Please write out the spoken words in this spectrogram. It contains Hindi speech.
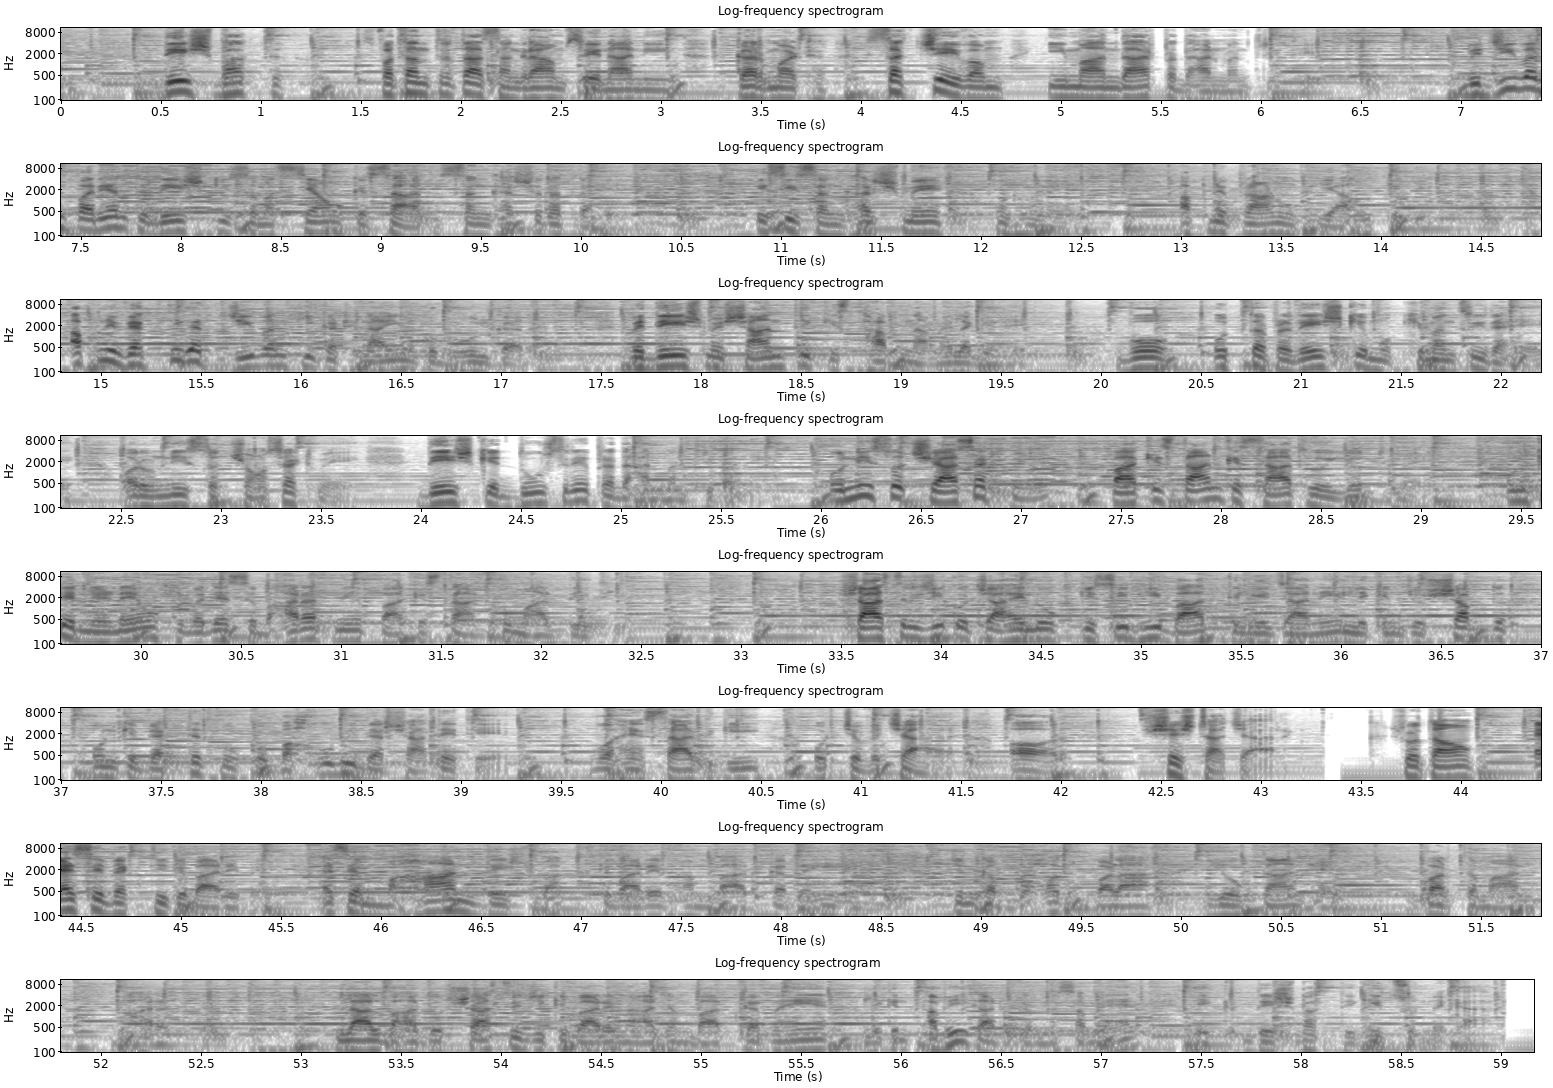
देशभक्त, स्वतंत्रता संग्राम सेनानी, कर्मठ, सच्चे एवं ईमानदार प्रधानमंत्री थे। वे जीवन पर्यंत देश की समस्याओं के साथ संघर्षरत रहे। इसी संघर्ष में उन्होंने अपने प्राणों की आहुति दी। अपने व्यक्तिगत जीवन की कठिनाइयों को भूलकर वे देश में शांति की स्थापना में लगे रहे। वो उत्तर प्रदेश के मुख्यमंत्री रहे और उन्नीस में देश के दूसरे प्रधानमंत्री बने। 1966 में पाकिस्तान के साथ हुए युद्ध में उनके निर्णयों की वजह से भारत ने पाकिस्तान को मात दी थी। शास्त्री जी को चाहे लोग किसी भी बात के लिए जाने, लेकिन जो शब्द उनके व्यक्तित्व को बखूबी दर्शाते थे, वो हैं सादगी, उच्च विचार और शिष्टाचार। श्रोताओं, ऐसे व्यक्ति के बारे में, ऐसे महान देशभक्त के बारे में हम बात कर रहे हैं, जिनका बहुत बड़ा योगदान है वर्तमान भारत में। लाल बहादुर शास्त्री जी के बारे में आज हम बात कर रहे हैं, लेकिन अभी कार्यक्रम में समय है एक देशभक्ति गीत सुनने का।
